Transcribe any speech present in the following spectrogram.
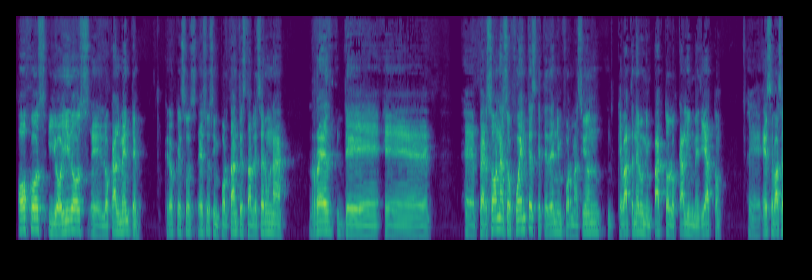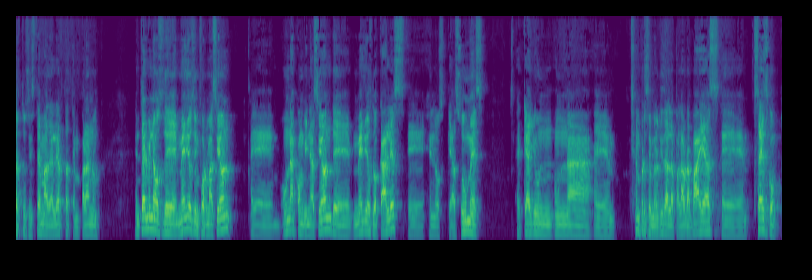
ojos y oídos localmente. Creo que eso es, eso es importante, establecer una red de eh, personas o fuentes que te den información que va a tener un impacto local inmediato. Eh, ese va a ser tu sistema de alerta temprano. En términos de medios de información, eh, una combinación de medios locales en los que asumes que hay un, una, siempre se me olvida la palabra bias, sesgo,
